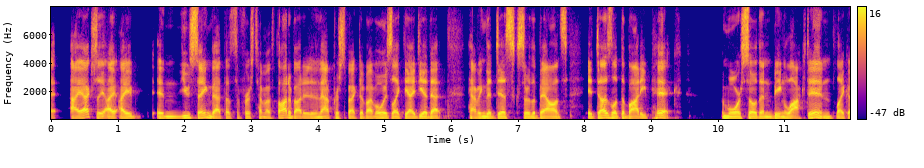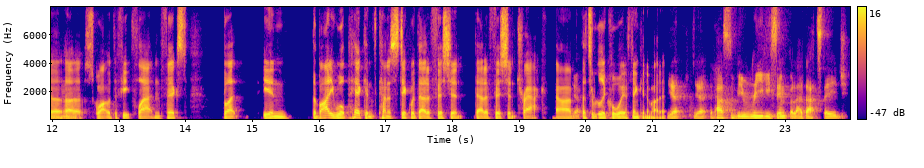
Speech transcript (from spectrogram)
eh, I actually, I, I, in you saying that, that's the first time I've thought about it in that perspective. I've always liked the idea that having the discs or the balance, it does let the body pick more so than being locked in like a, mm-hmm. a squat with the feet flat and fixed. But in the body will pick and kind of stick with that efficient that efficient track. Uh, yeah. That's a really cool way of thinking about it. Yeah, yeah. It has to be really simple at that stage.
